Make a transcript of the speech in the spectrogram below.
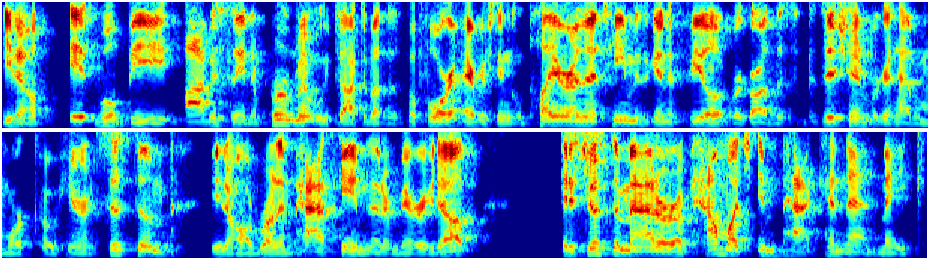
you know, it will be obviously an improvement. We've talked about this before. Every single player on that team is going to feel regardless of position. We're going to have a more coherent system, you know, a run and pass game that are married up. It's just a matter of how much impact can that make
